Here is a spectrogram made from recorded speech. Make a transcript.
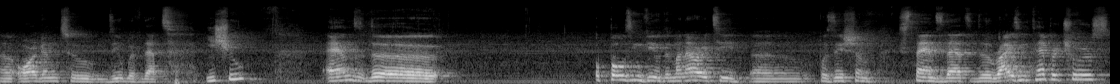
uh, organ to deal with that issue. And the opposing view, the minority uh, position, stands that the rising temperatures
